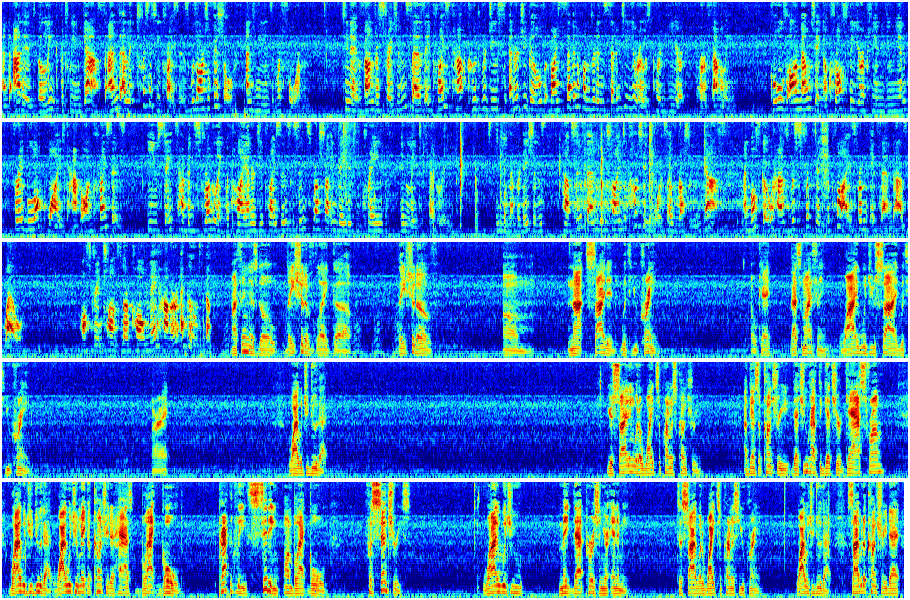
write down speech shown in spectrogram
and added the link between gas and electricity prices was artificial and needs reform. Tinne Van der Straeten says a price cap could reduce energy bills by 770 euros per year per family. Calls are mounting across the European Union for a block-wide cap on prices. EU states have been struggling with high energy prices since Russia invaded Ukraine in late February. EU member nations have since then been trying to cut imports of Russian gas, and Moscow has restricted supplies from its end as well. Austrian Chancellor Karl Nehammer echoed the My thing is though, they should have like uh they should have um not sided with Ukraine. Okay? That's my thing. Why would you side with Ukraine? All right? Why would you do that? You're siding with a white supremacist country against a country that you have to get your gas from. Why would you do that? Why would you make a country that has black gold, practically sitting on black gold for centuries? Why would you make that person your enemy to side with white supremacist Ukraine? Why would you do that? Side with a country that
